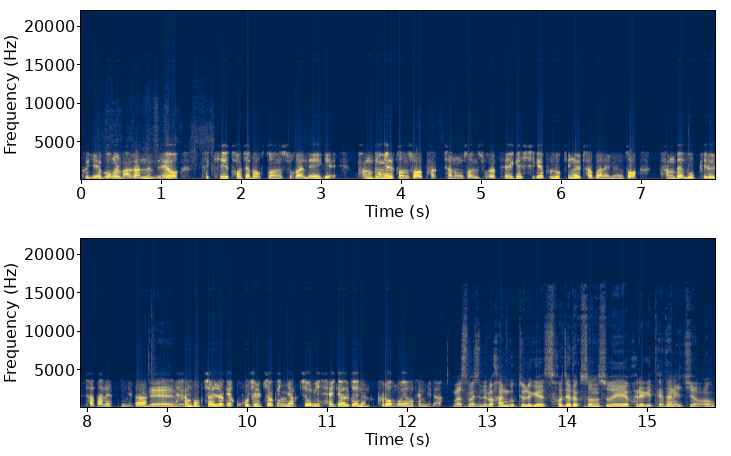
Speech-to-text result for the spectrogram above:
그 예봉을 막았는데요. 특히 서재덕 선수가 4개, 황동일 선수와 박찬웅 선수가 3개씩의 블로킹을 잡아내면서 상대 높이를 차단했습니다. 네, 네. 한국전력의 고질적인 약점이 해결되는 그런 모양새입니다. 말씀하신 대로 한국전력의 서재덕 선수의 활약이 대단했죠.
